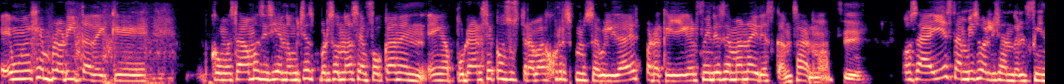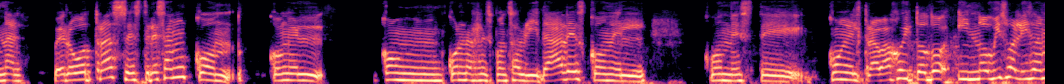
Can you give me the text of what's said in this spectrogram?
en un ejemplo ahorita de que como estábamos diciendo, muchas personas se enfocan en, en, apurarse con sus trabajos, responsabilidades para que llegue el fin de semana y descansar, ¿no? Sí. O sea, ahí están visualizando el final, pero otras se estresan con, con el, con, con las responsabilidades, con el, con este, con el trabajo y todo, y no visualizan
